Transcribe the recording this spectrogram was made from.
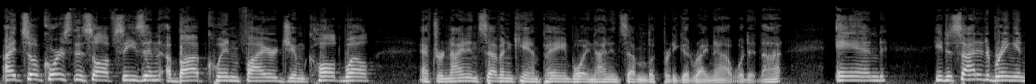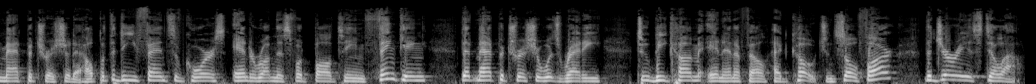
All right, so of course this offseason, uh, Bob Quinn fired Jim Caldwell after a 9 and 7 campaign. Boy, 9 and 7 look pretty good right now, would it not? And he decided to bring in Matt Patricia to help with the defense, of course, and to run this football team, thinking that Matt Patricia was ready to become an NFL head coach. And so far, the jury is still out.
